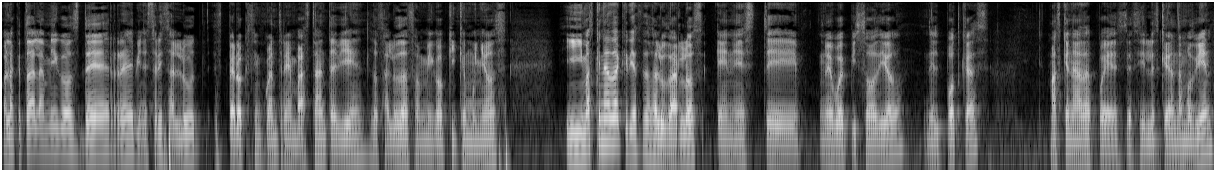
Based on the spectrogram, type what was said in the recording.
Hola, ¿qué tal amigos de Red Bienestar y Salud? Espero que se encuentren bastante bien. Los saluda su amigo Quique Muñoz. Y más que nada quería saludarlos en este nuevo episodio del podcast. Más que nada pues decirles que andamos bien,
